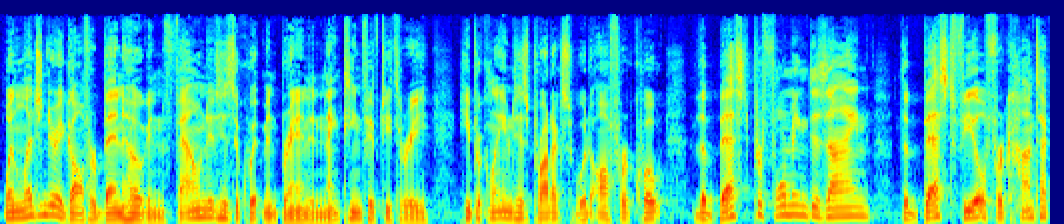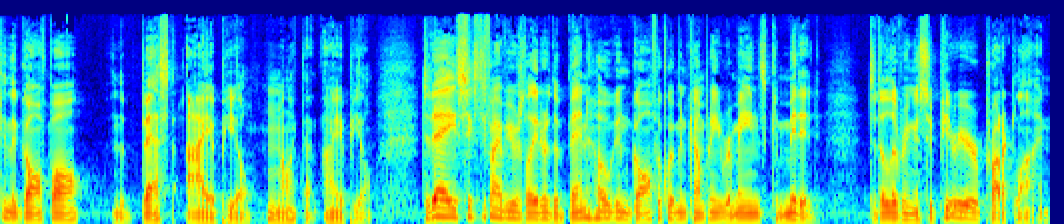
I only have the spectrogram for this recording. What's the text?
When legendary golfer Ben Hogan founded his equipment brand in 1953, he proclaimed his products would offer, quote, the best performing design, the best feel for contacting the golf ball, and the best eye appeal. Hmm, I like that, eye appeal. Today, 65 years later, the Ben Hogan Golf Equipment Company remains committed to delivering a superior product line.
